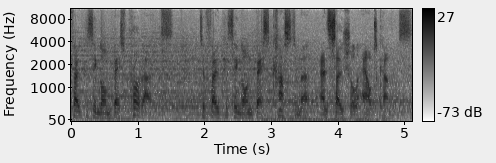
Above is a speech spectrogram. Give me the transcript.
focusing on best products to focusing on best customer and social outcomes.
